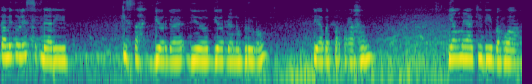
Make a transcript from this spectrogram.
kami tulis dari kisah Giorga, Giordano Bruno di abad pertengahan yang meyakini bahwa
